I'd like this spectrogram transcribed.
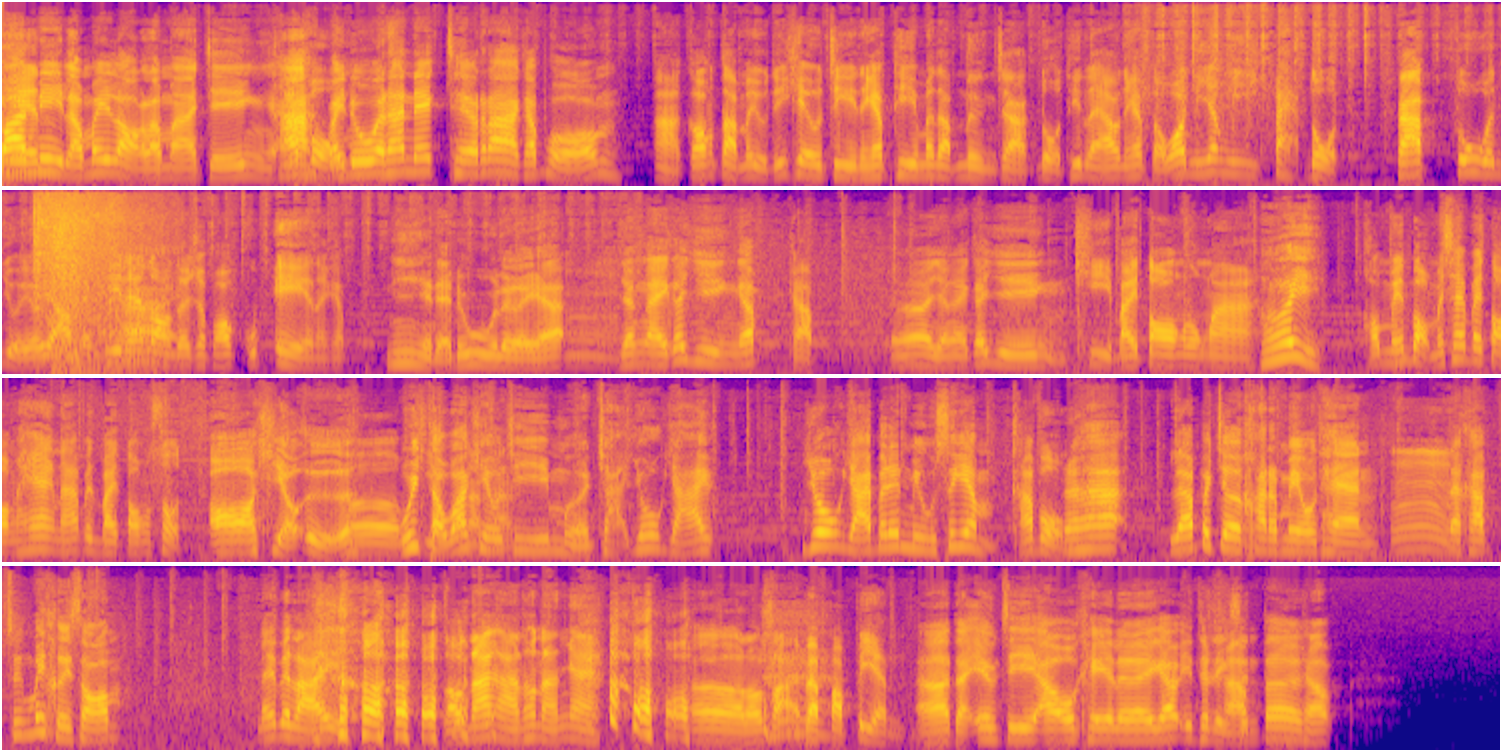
ว่านี่เราไม่หลอกเรามาจริงครับอะผม ไปดูกันฮะเน็กเทราครับผม อ่ากล้องตัดมาอยู่ที่ KLG นะครับทีมอันดับหนึ่งจากโดดที่แล้วนะครับแต่ว่านี้ยังมีอีก 8 โดดครับสู้กันอยู่ยาวๆเต็มที่แน่นอนใช่ โดยเฉพาะกรุ๊ป A นะครับนี่เดี๋ยวดูเลยฮะ อืม ยังไงก็ยิงครับครับ เออยังไงก็ยิง ขี่ใบตองลงมา เฮ้ย คอมเมนต์บอกไม่ใช่ใบตองแห้งนะ เป็นใบตองสด อ๋อเขียวอือเอออุ้ยเขียวแต่ว่าขนาดนั้น KLG เหมือนจะโยกย้าย โยกย้ายไปเล่นมิวเซียมครับผมนะฮะ แล้วไปเจอคาราเมลแทนอืมนะครับ ซึ่งไม่เคยซ้อม ไม่เป็นไร เราหน้างานเท่านั้นไง เออ เราสายแบบปรับเปลี่ยน อ่าแต่ MG เอาโอเคเลยครับ Intellect ครับ Center ครับ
